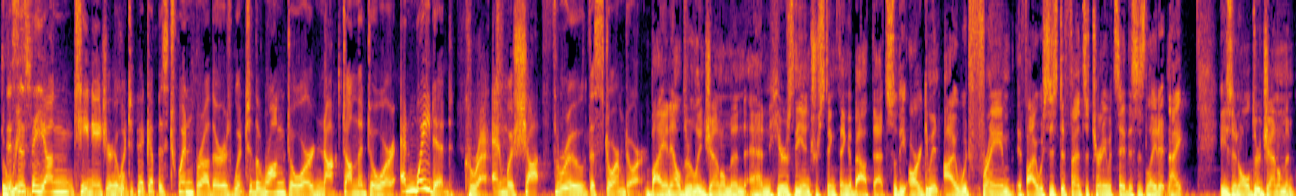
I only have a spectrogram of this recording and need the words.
The this is the young teenager who went to pick up his twin brothers, went to the wrong door, knocked on the door, and waited. Correct. And was shot through the storm door by an elderly gentleman. And here's the interesting thing about that. So the argument I would frame, if I was his defense attorney, would say this is late at night. He's an older gentleman.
